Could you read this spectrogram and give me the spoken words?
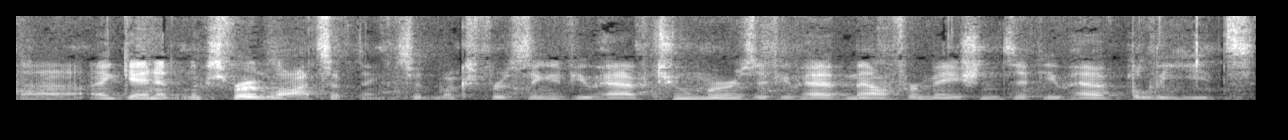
Uh, again, it looks for lots of things. It looks for things if you have tumors, if you have malformations, if you have bleeds,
